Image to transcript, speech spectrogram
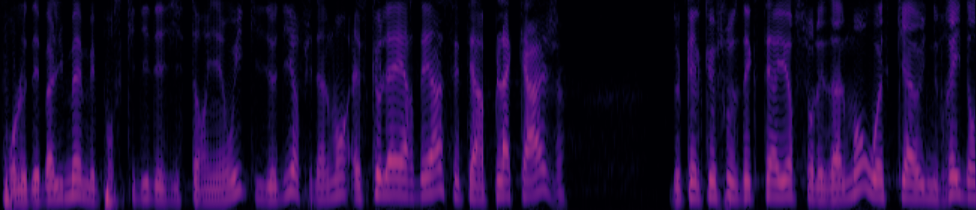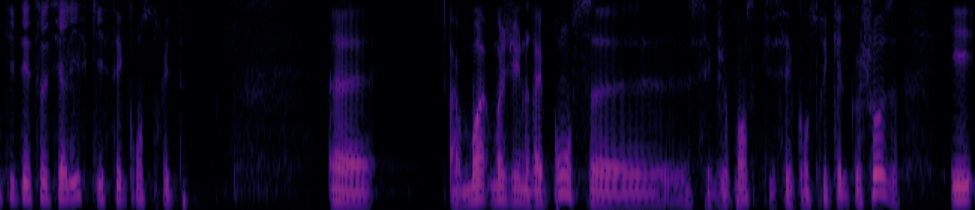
pour le débat lui-même et pour ce qu'il dit des historiens, oui, qui de dire finalement, est-ce que la RDA c'était un plaquage de quelque chose d'extérieur sur les Allemands ou est-ce qu'il y a une vraie identité socialiste qui s'est construite? Alors moi, moi j'ai une réponse, c'est que je pense qu'il s'est construit quelque chose et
